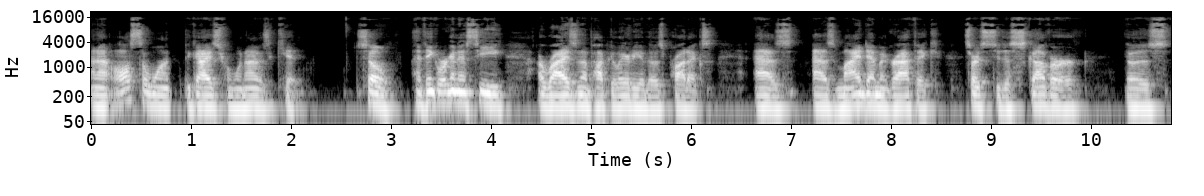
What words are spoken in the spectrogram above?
And I also want the guys from when I was a kid. So I think we're going to see a rise in the popularity of those products as, as my demographic starts to discover those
